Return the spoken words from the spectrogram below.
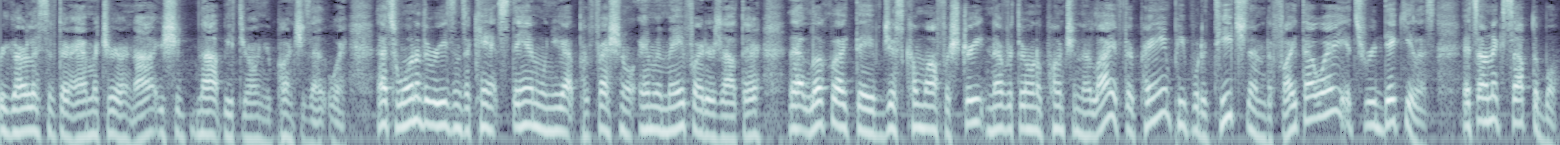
regardless if they're amateur or not. You should not be throwing your punches that way. That's one of the reasons I can't stand when you got professional MMA fighters out there that look like they've just come off a street and never thrown a punch in their life. They're paying people to teach them to fight that way. It's ridiculous. It's unacceptable.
